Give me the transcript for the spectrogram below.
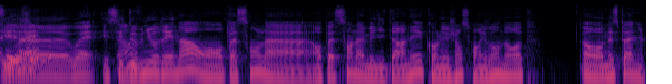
C'est Et, vrai euh, Ouais, et c'est Ah. devenu Rena en passant la en passant la Méditerranée quand les gens sont arrivés en Europe, en Espagne.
